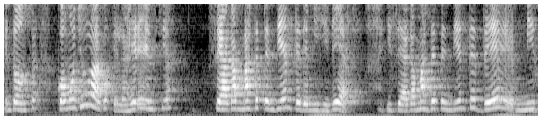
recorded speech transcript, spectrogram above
Entonces, ¿cómo yo hago que la gerencia se haga más dependiente de mis ideas? Y se haga más dependiente de mis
